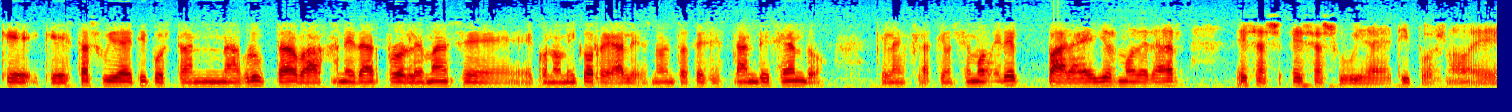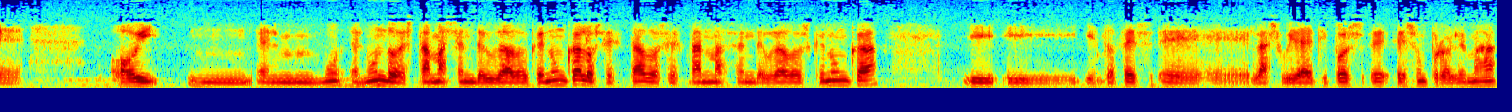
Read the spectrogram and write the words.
que, esta subida de tipos tan abrupta va a generar problemas eh, económicos reales, ¿no? Entonces están deseando que la inflación se modere para ellos moderar esa, esa subida de tipos, ¿no? Eh, hoy mm, el, el mundo está más endeudado que nunca, los estados están más endeudados que nunca, y, entonces eh, la subida de tipos eh, es un problema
